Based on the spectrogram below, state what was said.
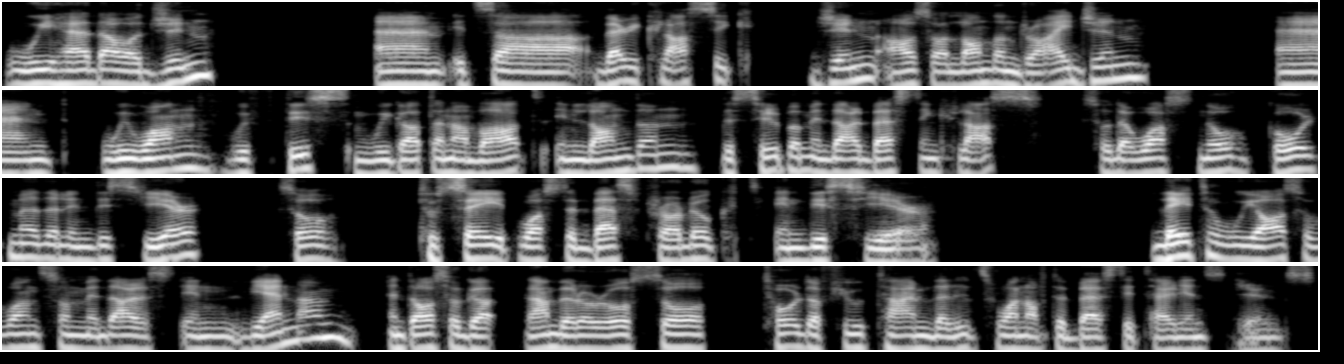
we had our gin and it's a very classic gin, also a London dry gin. And we won with this. We got an award in London, the silver medal best in class. So there was no gold medal in this year. So to say it was the best product in this year. Later, we also won some medals in Vienna and also Gambero Rosso told a few times that it's one of the best Italian gins.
